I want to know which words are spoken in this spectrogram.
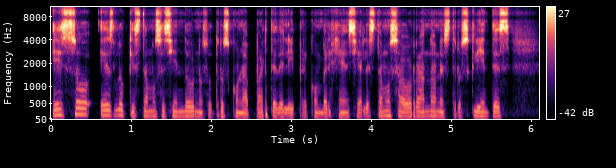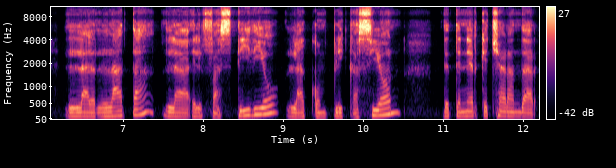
Eso es lo que estamos haciendo nosotros con la parte de la hiperconvergencia. Le estamos ahorrando a nuestros clientes la lata, la, el fastidio, la complicación de tener que echar a andar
